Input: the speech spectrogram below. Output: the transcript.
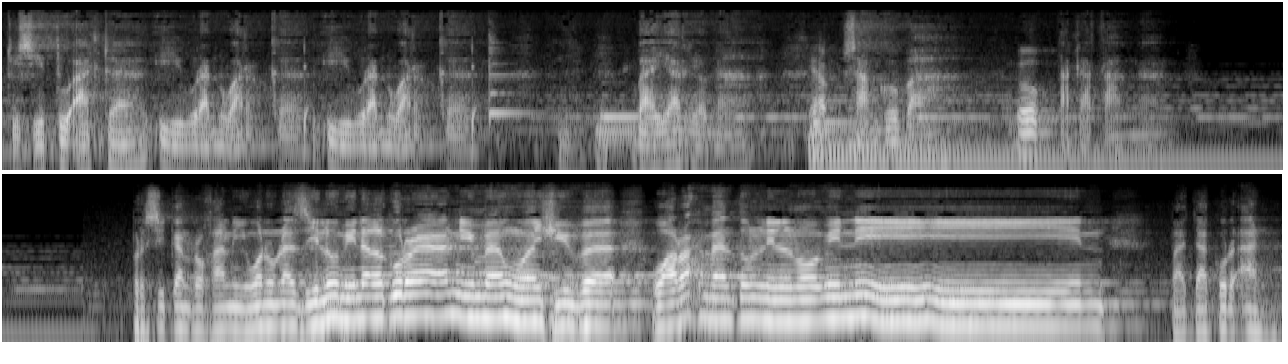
di situ ada iuran warga, iuran warga, bayar yona, sanggup bah, tanda tangan. bersihkan rohani. Wa nunazzilu minal qur'ani ma huwa shifa wa rahmatun lil mu'minin. Baca Quran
